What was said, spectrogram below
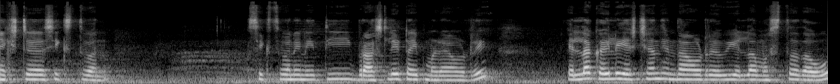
Next sixth one sixth one ಏನೈತಿ? ಬ್ರಾಸ್ಲೆಟ್ ಟೈಪ್ ಮಾಡ್ಯಾಳ ನೋಡ್ರಿ. ಎಲ್ಲ ಕೈಲಿ ಎಷ್ಟು ಚಂದ ಹಿಂದಾವ ನೋಡ್ರಿ ಅವು, ಎಲ್ಲ ಮಸ್ತ್ ಅದಾವು.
